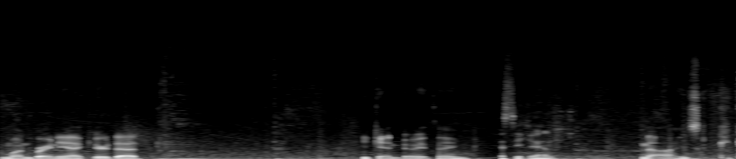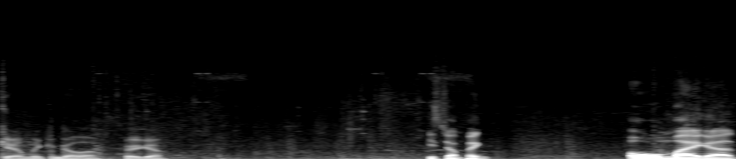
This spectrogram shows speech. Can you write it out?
Come on, Brainiac, you're dead. He can't do anything. Yes, he can. Nah, he's he can only can go low. There you go. He's jumping. Oh my god.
